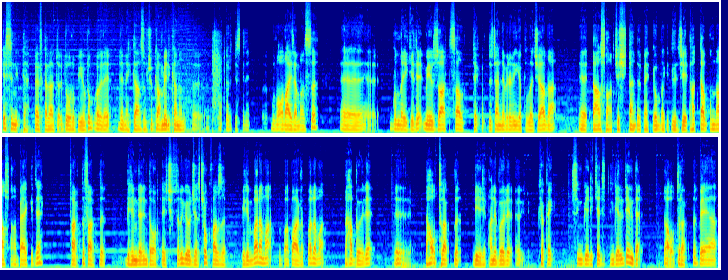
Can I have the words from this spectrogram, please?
Kesinlikle. Fevkalade doğru bir yorum. Öyle demek lazım. Çünkü Amerika'nın e, otoritesinin bunu onaylaması e, bununla ilgili mevzuatsal teknik düzenlemelerin yapılacağı da e, daha sonra çeşitlendirme yoluna gidileceği hatta bundan sonra belki de farklı farklı birimlerin de ortaya çıktığını göreceğiz. Çok fazla birim var ama varlık var ama daha böyle e, daha oturaklı diyelim. Hani böyle e, köpek simgeli, kedi simgeli değil de daha oturaklı veya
